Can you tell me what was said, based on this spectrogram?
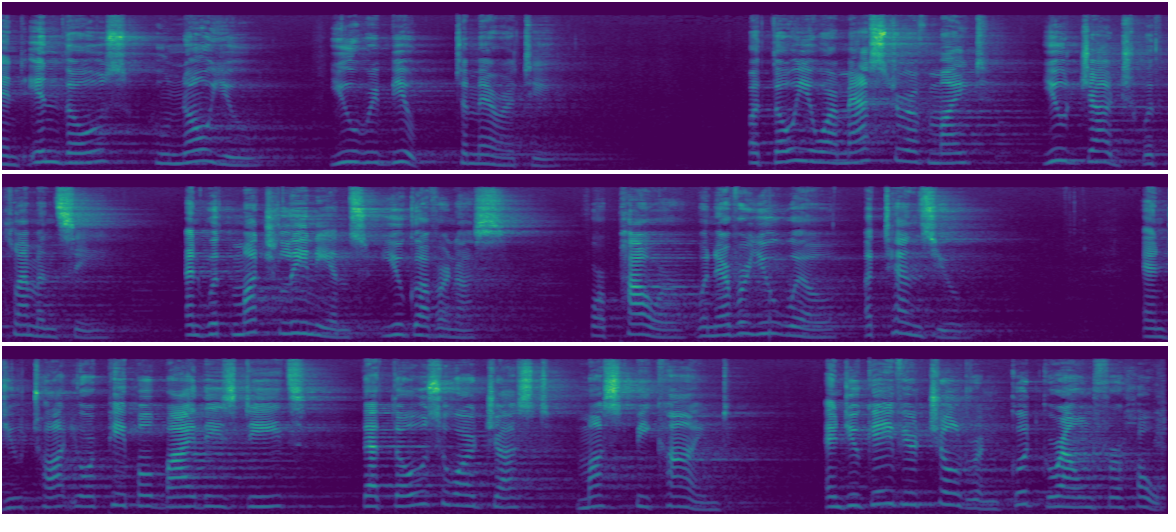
and in those who know you, you rebuke temerity. But though you are master of might, you judge with clemency, and with much lenience you govern us, for power, whenever you will, attends you. And you taught your people by these deeds that those who are just must be kind, and you gave your children good ground for hope,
